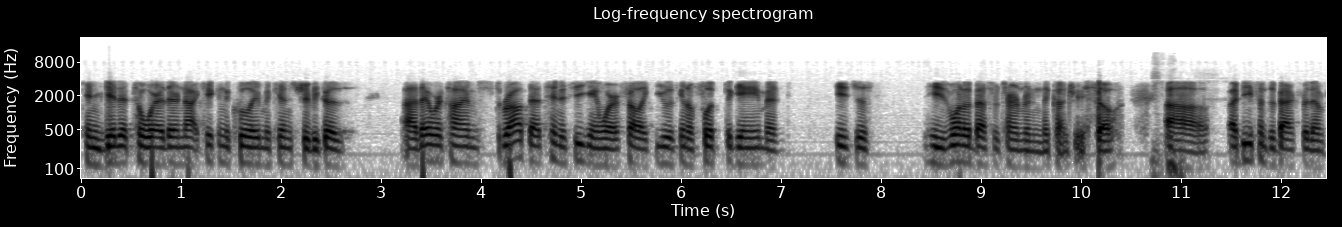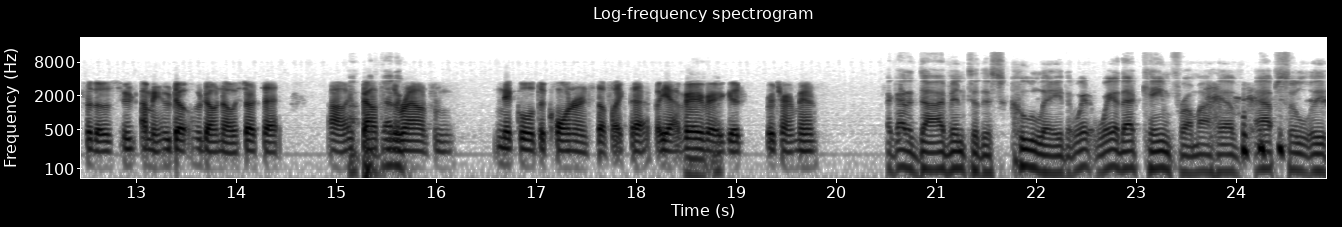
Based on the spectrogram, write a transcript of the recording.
can get it to where they're not kicking the Kool Aid McKinstry because uh, there were times throughout that Tennessee game where it felt like he was going to flip the game, and he's just he's one of the best return men in the country. So uh, a defensive back for them. For those who I mean who don't who don't know, He starts at uh, he I bounces gotta- around from nickel to corner and stuff like that. But yeah, very very good return man. I got to dive into this Kool Aid. Where, where that came from, I have absolutely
